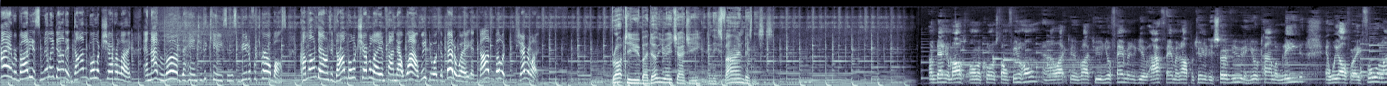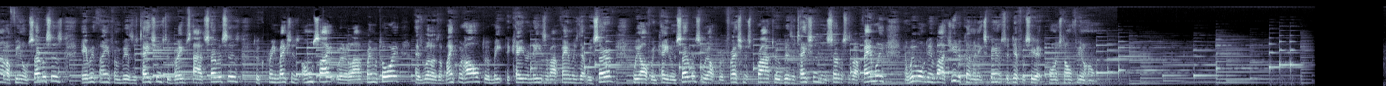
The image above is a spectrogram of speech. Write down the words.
Hi everybody, it's Millie down at Don Bullock Chevrolet, and I'd love to hand you the keys to this beautiful Trail Boss. Come on down to Don Bullock Chevrolet and find out why we do it the better way at Don Bullock Chevrolet. Brought to you by WHIG and these fine businesses. I'm Daniel Moss, owner of Cornerstone Funeral Home, and I'd like to invite you and your family to give our family an opportunity to serve you in your time of need. And we offer a full line of funeral services, everything from visitations to graveside services to cremations on site with a live crematory, as well as a banquet hall to meet the catering needs of our families that we serve. We offer catering service, we offer refreshments prior to visitations and services of our family, and we want to invite you to come and experience the difference here at Cornerstone Funeral Home.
